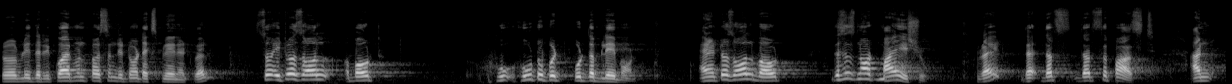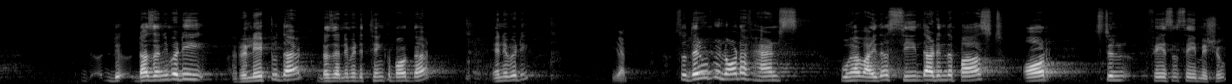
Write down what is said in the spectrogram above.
Probably the requirement person did not explain it well. So it was all about who, who to put, put the blame on. And it was all about, this is not my issue, right? That, that's, that's the past. And does anybody relate to that? Does anybody think about that? Anybody? Yep. So there would be a lot of hands who have either seen that in the past or still face the same issue.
